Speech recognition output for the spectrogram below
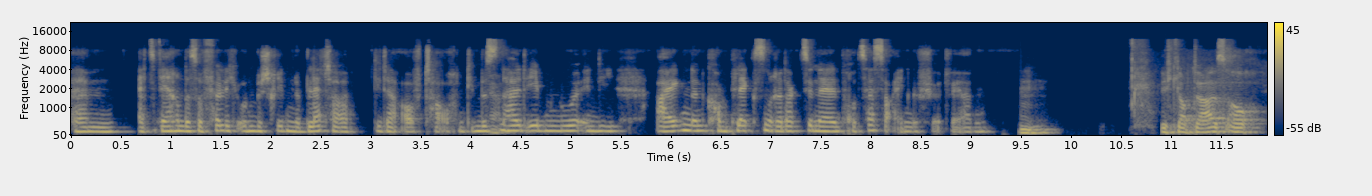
ähm, als wären das so völlig unbeschriebene Blätter, die da auftauchen. Die müssen ja. halt eben nur in die eigenen komplexen redaktionellen Prozesse eingeführt werden. Mhm. Ich glaube, da ist auch,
